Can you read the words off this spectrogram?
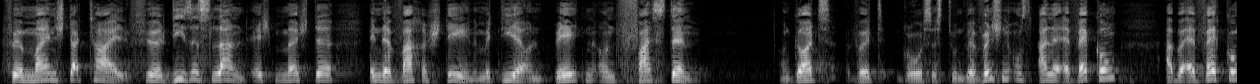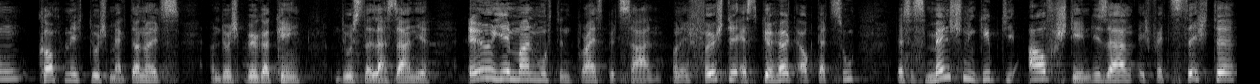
für meinen Stadtteil, für dieses Land. Ich möchte in der Wache stehen mit dir und beten und fasten. Und Gott wird Großes tun. Wir wünschen uns alle Erweckung, aber Erweckung kommt nicht durch McDonald's und durch Burger King und durch die Lasagne. Irgendjemand muss den Preis bezahlen. Und ich fürchte, es gehört auch dazu, dass es Menschen gibt, die aufstehen, die sagen, ich verzichte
